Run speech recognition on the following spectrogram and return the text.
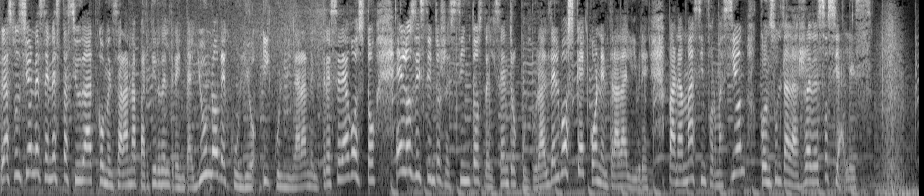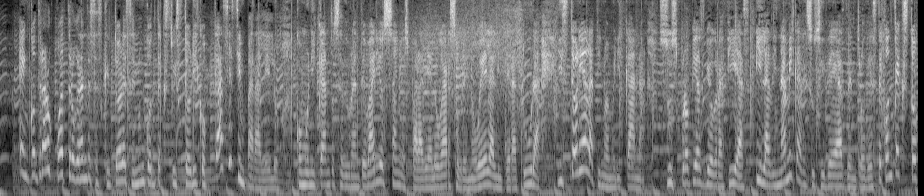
Las funciones en esta ciudad comenzarán a partir del 31 de julio y culminarán el 13 de agosto en los distintos recintos del Centro Cultural del Bosque con entrada libre. Para más información, consulta las redes sociales. News. Encontraron cuatro grandes escritores en un contexto histórico casi sin paralelo, comunicándose durante varios años para dialogar sobre novela, literatura, historia latinoamericana, sus propias biografías y la dinámica de sus ideas dentro de este contexto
